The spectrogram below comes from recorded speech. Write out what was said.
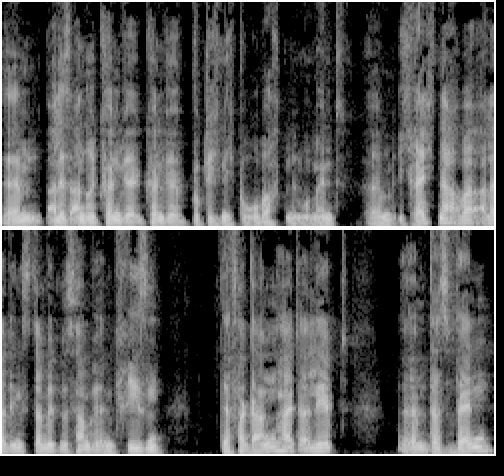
Ähm, alles andere können wir, können wir wirklich nicht beobachten im Moment. Ähm, ich rechne aber allerdings damit, und das haben wir in Krisen der Vergangenheit erlebt, ähm, dass wenn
